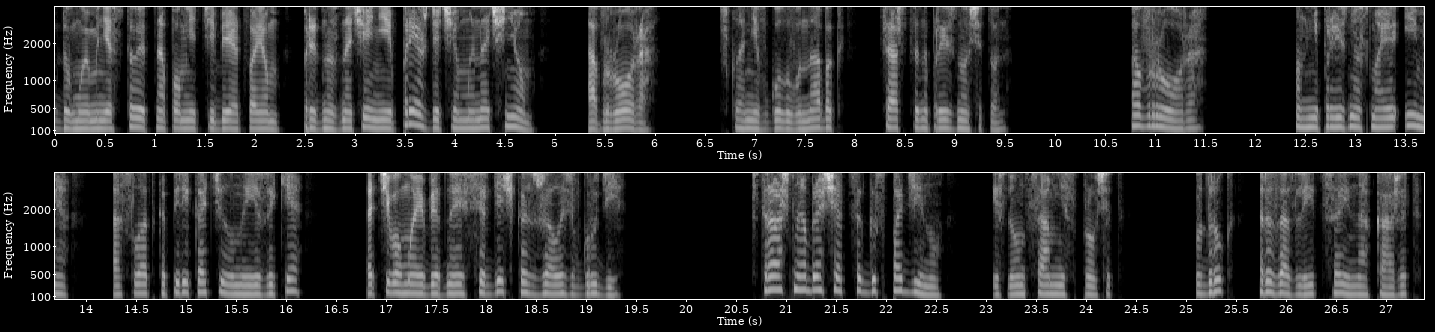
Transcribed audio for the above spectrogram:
Думаю, мне стоит напомнить тебе о твоем предназначении, прежде чем мы начнем. Аврора. Склонив голову на бок, царственно произносит он. Аврора. Он не произнес мое имя, а сладко перекатил на языке, отчего мое бедное сердечко сжалось в груди. Страшно обращаться к господину, если он сам не спросит. Вдруг разозлится и накажет.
